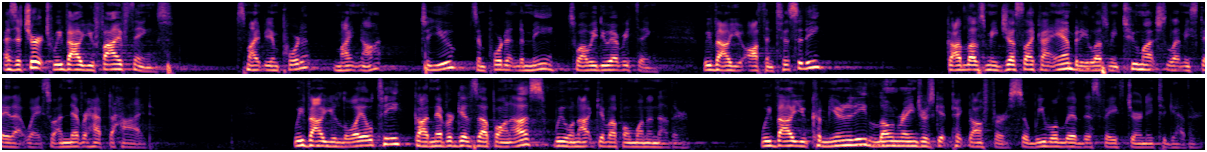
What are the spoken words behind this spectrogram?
As a church, we value five things. This might be important, might not to you. It's important to me. It's why we do everything. We value authenticity. God loves me just like I am, but He loves me too much to let me stay that way, so I never have to hide. We value loyalty. God never gives up on us. We will not give up on one another. We value community. Lone Rangers get picked off first, so we will live this faith journey together.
